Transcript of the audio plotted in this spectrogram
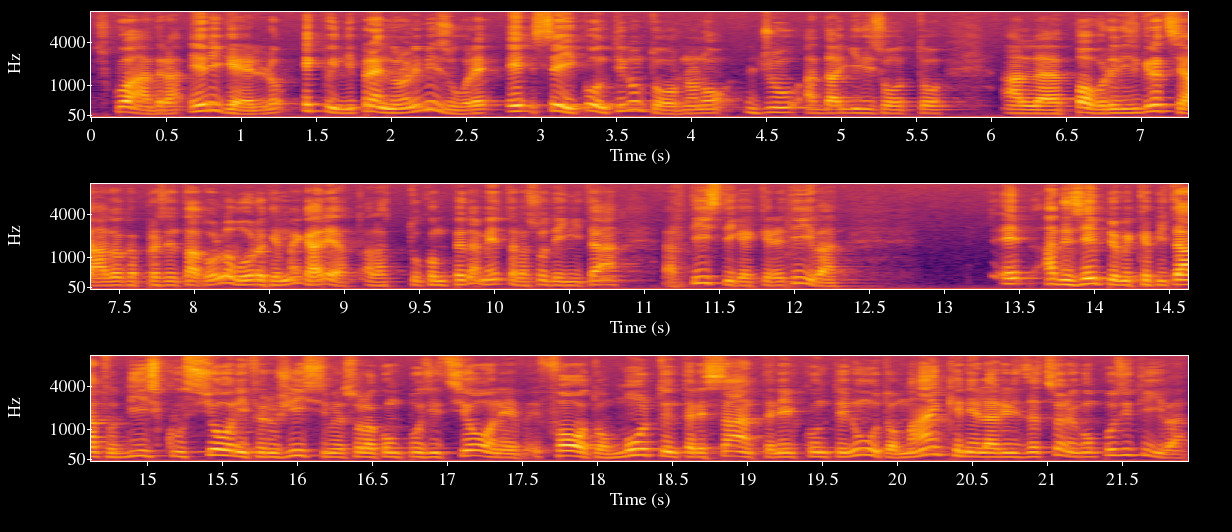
squadra e righello e quindi prendono le misure e se i conti non tornano giù a dargli di sotto al povero disgraziato che ha presentato un lavoro che magari ha, ha completamente la sua dignità artistica e creativa. E, ad esempio mi è capitato discussioni ferocissime sulla composizione, foto molto interessante nel contenuto, ma anche nella realizzazione compositiva,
